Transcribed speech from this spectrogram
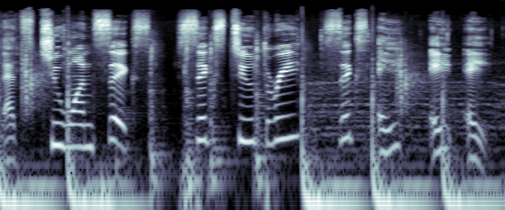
That's 216 623 6888.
